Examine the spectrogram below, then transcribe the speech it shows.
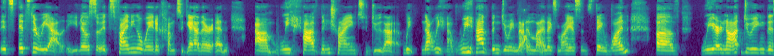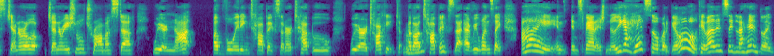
it's it's the reality you know? So it's finding a way to come together and um we have been trying to do that. We not we have we have been doing that in latinx magia since day one of we are not doing this general generational trauma stuff. We are not avoiding topics that are taboo we are talking to, about mm-hmm. topics that everyone's like I in, in Spanish, no digas eso, porque oh, que va a decir la gente? Like,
